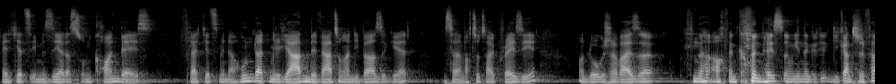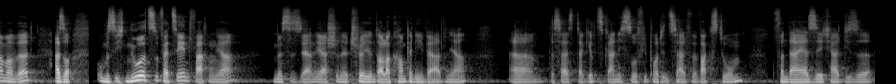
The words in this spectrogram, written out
Wenn ich jetzt eben sehe, dass so ein Coinbase vielleicht jetzt mit einer 100 Milliarden Bewertung an die Börse geht, ist halt einfach total crazy. Und logischerweise, ne, auch wenn Coinbase irgendwie eine gigantische Firma wird, also um sich nur zu verzehnfachen, ja, müsste es ja schon eine Trillion-Dollar-Company werden, ja. Ähm, das heißt, da gibt es gar nicht so viel Potenzial für Wachstum. Von daher sehe ich halt diese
